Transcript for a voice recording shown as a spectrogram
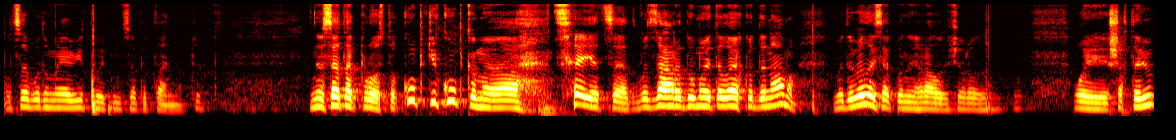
оце буде моя відповідь на це питання. Тут не все так просто. Кубки кубками, а це є це. Ви зараз думаєте легко Динамо? Ви дивилися, як вони грали вчора? Ой, Шахтарю?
